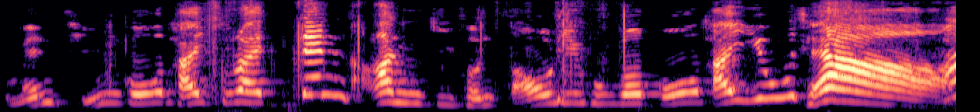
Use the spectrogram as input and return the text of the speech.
我们请国太出来点安吉村，道理护国，国太有强。来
